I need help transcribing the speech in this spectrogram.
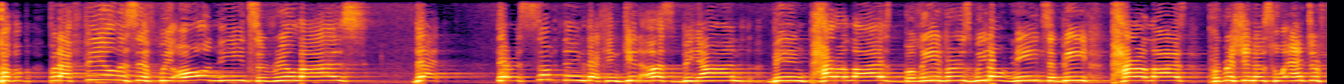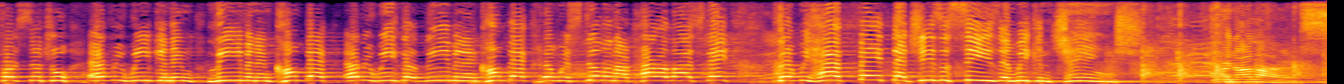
But, but, but I feel as if we all need to realize that there is something that can get us beyond being paralyzed believers. We don't need to be paralyzed parishioners who enter First Central every week and then leave and then come back every week, that leave and then come back, and we're still in our paralyzed state. That we have faith that Jesus sees and we can change in our lives.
